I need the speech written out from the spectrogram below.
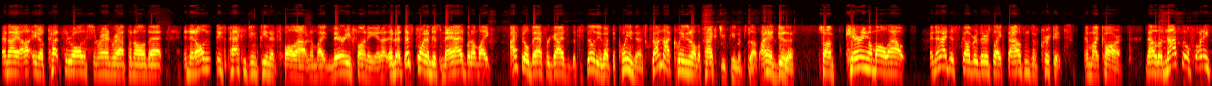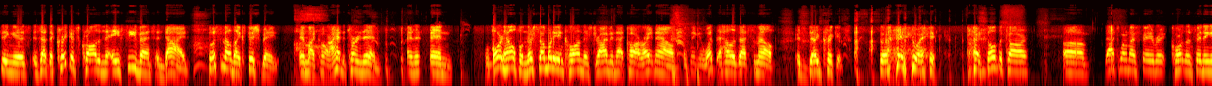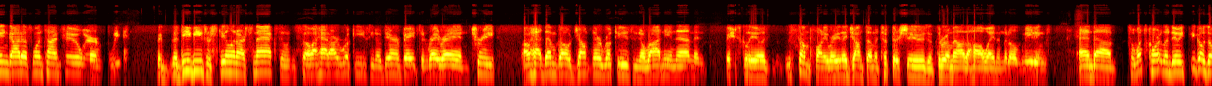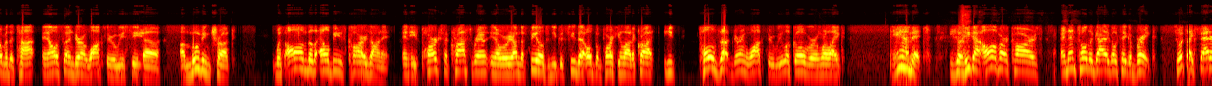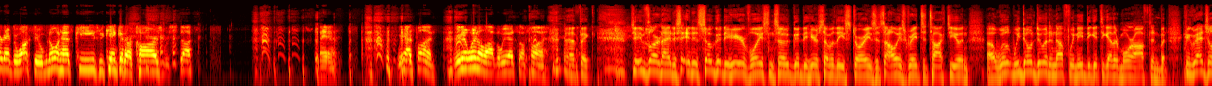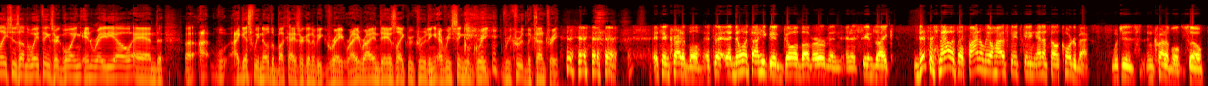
and I uh, you know cut through all the Saran wrap and all that, and then all these packaging peanuts fall out, and I'm like, very funny. And, and at this point, I'm just mad, but I'm like, I feel bad for guys at the facility who have to clean this because I'm not cleaning all the packaging peanut stuff. I didn't do this, so I'm carrying them all out and then I discovered there's like thousands of crickets in my car. Now the not so funny thing is, is that the crickets crawled in the AC vents and died. So it smelled like fish bait in my car. I had to turn it in, and and Lord help them, there's somebody in Columbus driving that car right now and thinking, what the hell is that smell? It's dead crickets. So anyway, I sold the car. Um, that's one of my favorite. Cortland Finnegan got us one time too, where we the, the DBs were stealing our snacks, and so I had our rookies, you know, Daren Bates and Ray Ray and Tree. I had them go jump their rookies, you know, Rodney and them, and basically it was, it was something funny where they jumped them and took their shoes and threw them out of the hallway in the middle of meetings. And uh, so what's Cortland do? He, he goes over the top, and all of a sudden during walkthrough we see a, a moving truck with all of the LB's cars on it, and he parks across, you know, where we're on the fields, and you can see that open parking lot across. He pulls up during walkthrough. We look over and we're like, "Damn it!" So he got all of our cars and then told the guy to go take a break. So it's like Saturday after walkthrough. No one has keys. We can't get our cars. We're stuck. Man, we had fun. We didn't win a lot, but we had some fun. Epic. James Laurinaitis, it is so good to hear your voice and so good to hear some of these stories. It's always great to talk to you, and uh, we'll, we don't do it enough. We need to get together more often. But congratulations on the way things are going in radio. And uh, I, I, guess we know the Buckeyes are going to be great, right? Ryan Day is like recruiting every single great recruit in the country. it's incredible. It's a, no one thought he could go above Urban, and it seems like the difference now is like finally Ohio State's getting NFL quarterbacks, which is incredible. So,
